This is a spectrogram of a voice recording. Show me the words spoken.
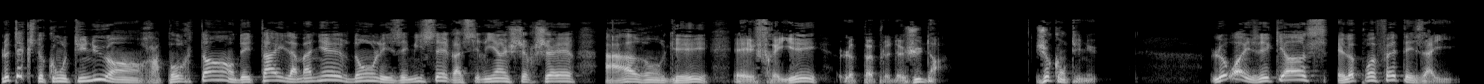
Le texte continue en rapportant en détail la manière dont les émissaires assyriens cherchèrent à haranguer et effrayer le peuple de Juda. Je continue. Le roi Ézéchias et le prophète Ésaïe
